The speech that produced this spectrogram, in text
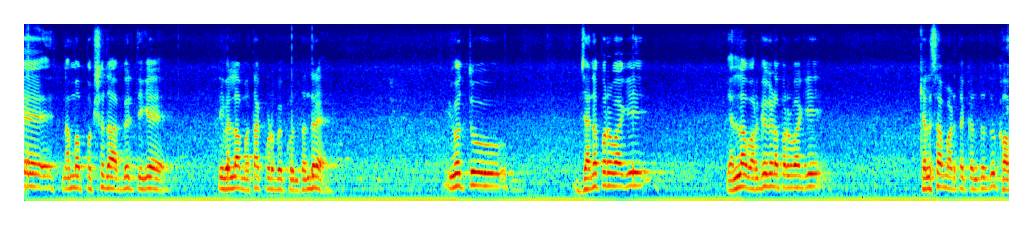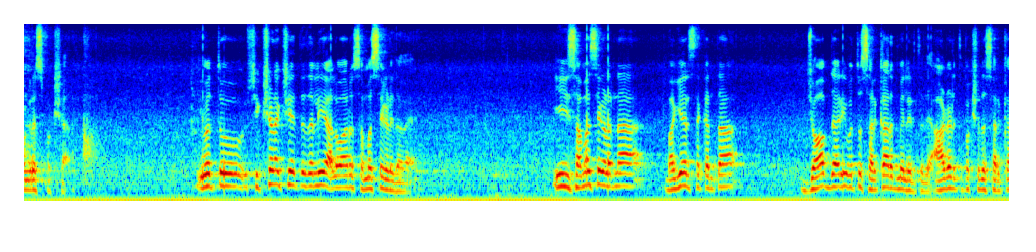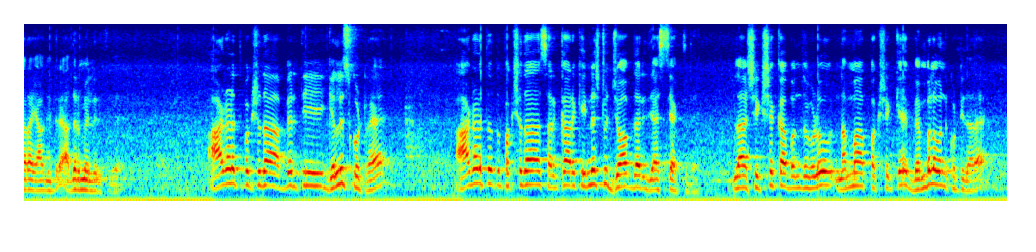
ನಮ್ಮ ಪಕ್ಷದ ಅಭ್ಯರ್ಥಿಗೆ ನೀವೆಲ್ಲ ಮತ ಕೊಡಬೇಕು ಅಂತಂದರೆ, ಇವತ್ತು ಜನಪರವಾಗಿ, ಎಲ್ಲ ವರ್ಗಗಳ ಪರವಾಗಿ ಕೆಲಸ ಮಾಡ್ತಕ್ಕಂಥದ್ದು ಕಾಂಗ್ರೆಸ್ ಪಕ್ಷ. ಇವತ್ತು ಶಿಕ್ಷಣ ಕ್ಷೇತ್ರದಲ್ಲಿ ಹಲವಾರು ಸಮಸ್ಯೆಗಳಿದ್ದಾವೆ ಈ ಸಮಸ್ಯೆಗಳನ್ನು ಬಗೆಹರಿಸ್ತಕ್ಕಂಥ ಜವಾಬ್ದಾರಿ ಇವತ್ತು ಸರ್ಕಾರದ ಮೇಲೆ ಇರ್ತದೆ. ಆಡಳಿತ ಪಕ್ಷದ ಸರ್ಕಾರ ಯಾವುದಿದ್ರೆ ಅದರ ಮೇಲೆ ಇರ್ತದೆ. ಆಡಳಿತ ಪಕ್ಷದ ಅಭ್ಯರ್ಥಿ ಗೆಲ್ಲಿಸ್ಕೊಟ್ರೆ ಆಡಳಿತ ಪಕ್ಷದ ಸರ್ಕಾರಕ್ಕೆ ಇನ್ನಷ್ಟು ಜವಾಬ್ದಾರಿ ಜಾಸ್ತಿ ಆಗ್ತದೆ. ಇಲ್ಲ, ಶಿಕ್ಷಕ ಬಂಧುಗಳು ನಮ್ಮ ಪಕ್ಷಕ್ಕೆ ಬೆಂಬಲವನ್ನು ಕೊಟ್ಟಿದ್ದಾರೆ.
